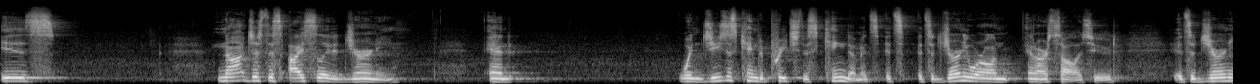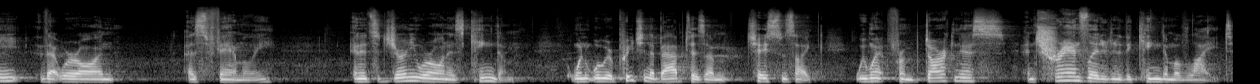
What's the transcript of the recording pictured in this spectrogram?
is not just this isolated journey. And when Jesus came to preach this kingdom, it's, it's, it's a journey we're on in our solitude, it's a journey that we're on as family, and it's a journey we're on as kingdom. When we were preaching the baptism, Chase was like, we went from darkness and translated into the kingdom of light.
